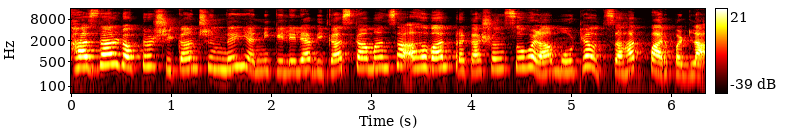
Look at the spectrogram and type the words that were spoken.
खासदार डॉक्टर श्रीकांत शिंदे यांनी केलेल्या विकास कामांचा अहवाल प्रकाशन सोहळा मोठ्या उत्साहात पार पडला.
